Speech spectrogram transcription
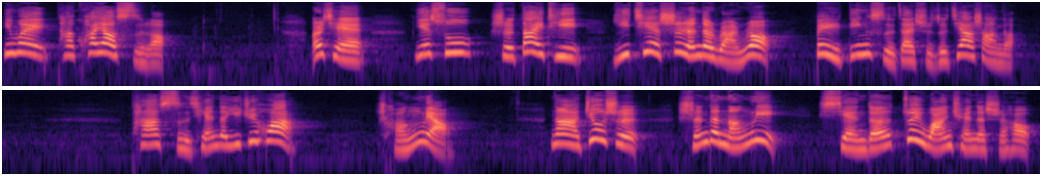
因为他快要死了，而且耶稣是代替一切世人的软弱被钉死在十字架上的。他死前的一句话“成了”，那就是神的能力显得最完全的时候。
